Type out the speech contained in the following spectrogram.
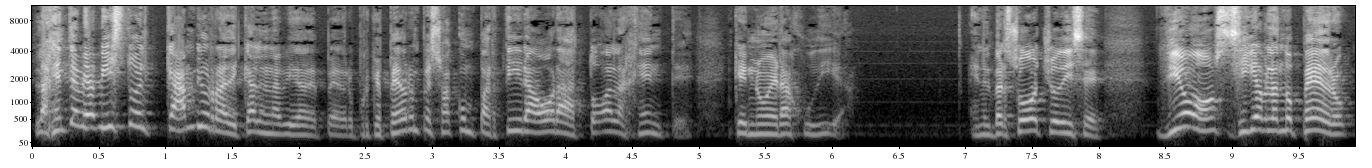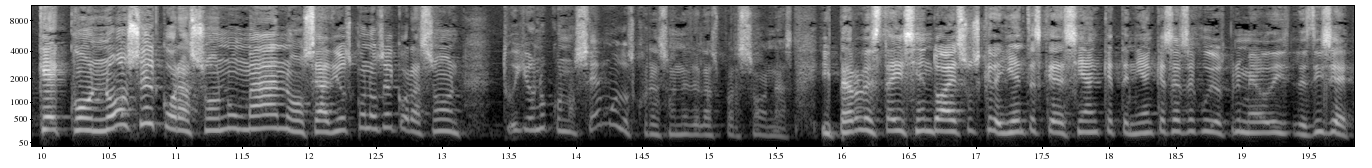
la gente había visto el cambio radical en la vida de Pedro, porque Pedro empezó a compartir ahora a toda la gente que no era judía. En el verso 8 dice, Dios, sigue hablando Pedro, que conoce el corazón humano, o sea, Dios conoce el corazón. Tú y yo no conocemos los corazones de las personas. Y Pedro le está diciendo a esos creyentes que decían que tenían que hacerse judíos primero, les dice,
